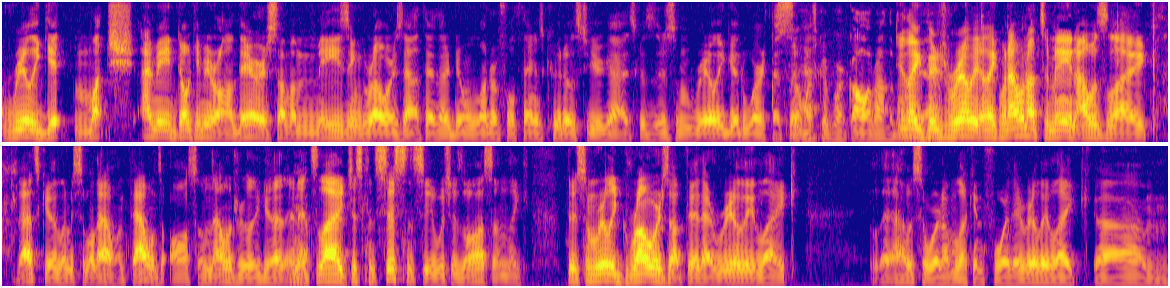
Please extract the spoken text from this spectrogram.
really get much. I mean, don't get me wrong. There are some amazing growers out there that are doing wonderful things. Kudos to you guys because there's some really good work that's so been much hap- good work all around the board. Like yeah. there's really like when I went up to Maine, I was like, "That's good. Let me smell that one. That one's awesome. That one's really good." And Yeah. it's like just consistency, which is awesome. Like there's some really growers up there that really like. Uh, What's the word I'm looking for? They really like. Um,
